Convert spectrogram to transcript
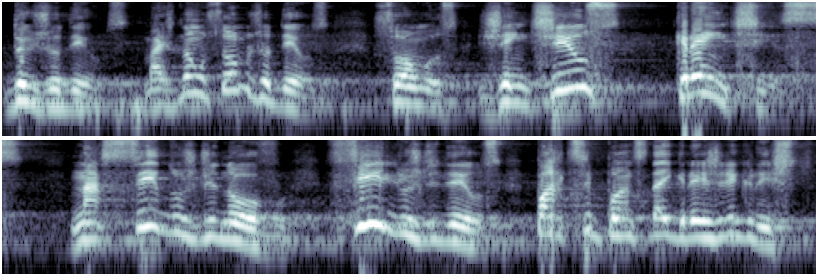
dos judeus. Mas não somos judeus, somos gentios crentes, nascidos de novo, filhos de Deus, participantes da igreja de Cristo.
